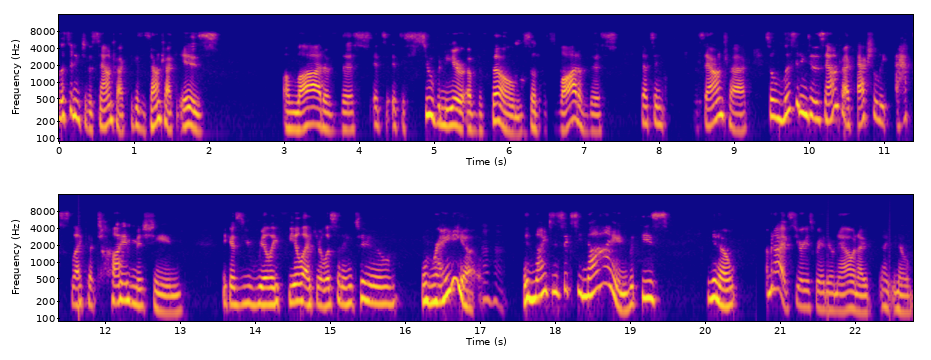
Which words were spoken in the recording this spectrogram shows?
Listening to the soundtrack because the soundtrack is a lot of this. It's it's a souvenir of the film, so there's a lot of this that's in the soundtrack. So listening to the soundtrack actually acts like a time machine because you really feel like you're listening to the radio mm-hmm. in 1969 with these, you know. I mean, I have Sirius Radio now, and I, I, you know,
